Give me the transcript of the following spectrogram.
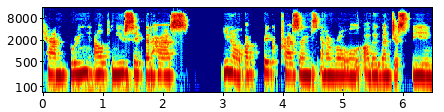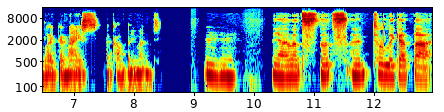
can bring out music that has you know a big presence and a role other than just being like a nice accompaniment mm-hmm. Yeah, that's that's I totally get that.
